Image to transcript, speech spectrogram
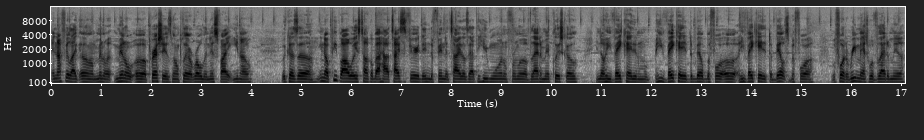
and I feel like um, mental mental uh, pressure is gonna play a role in this fight. You know, because uh, you know people always talk about how Tyson Fury didn't defend the titles after he won them from uh, Vladimir Klitschko. You know, he vacated him. He vacated the belt before. Uh, he vacated the belts before before the rematch with Vladimir.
